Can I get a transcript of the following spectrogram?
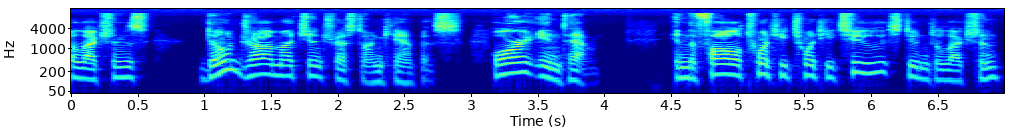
elections don't draw much interest on campus or in town. In the fall 2022 student election,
